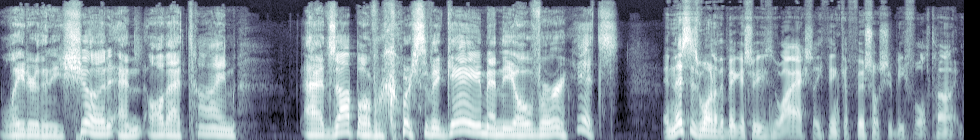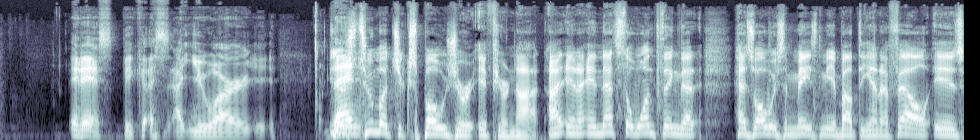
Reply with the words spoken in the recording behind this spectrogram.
later than he should, and all that time adds up over the course of a game, and the over hits. And this is one of the biggest reasons why I actually think officials should be full time. It is because uh, you are. There's too much exposure if you're not, I, and and that's the one thing that has always amazed me about the NFL is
